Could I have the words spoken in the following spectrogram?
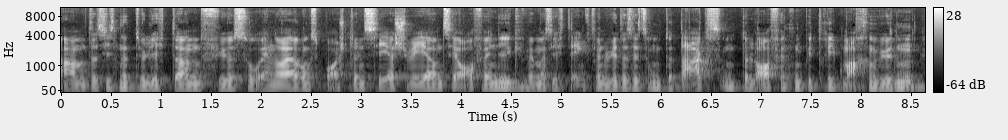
Ähm, das ist natürlich dann für so Erneuerungsbaustellen sehr schwer und sehr aufwendig, wenn man sich denkt, wenn wir das jetzt untertags unter laufendem Betrieb machen würden.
